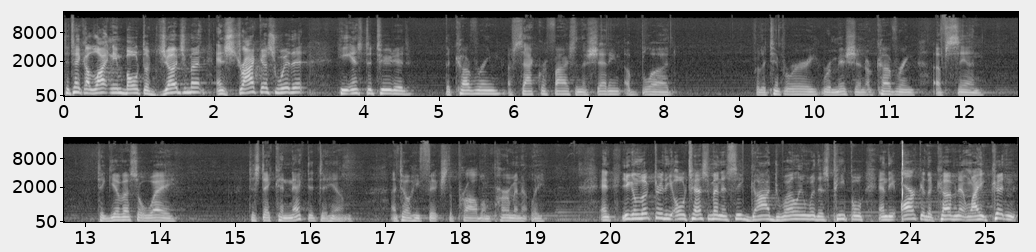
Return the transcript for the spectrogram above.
to take a lightning bolt of judgment and strike us with it. He instituted the covering of sacrifice and the shedding of blood for the temporary remission or covering of sin, to give us a way to stay connected to Him until He fixed the problem permanently. And you can look through the Old Testament and see God dwelling with his people and the Ark of the Covenant, why he couldn't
